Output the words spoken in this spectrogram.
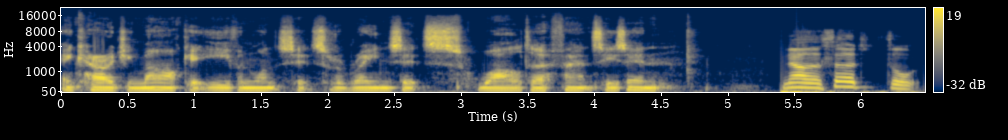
encouraging market even once it sort of reins its wilder fancies in. Now, the third thought,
